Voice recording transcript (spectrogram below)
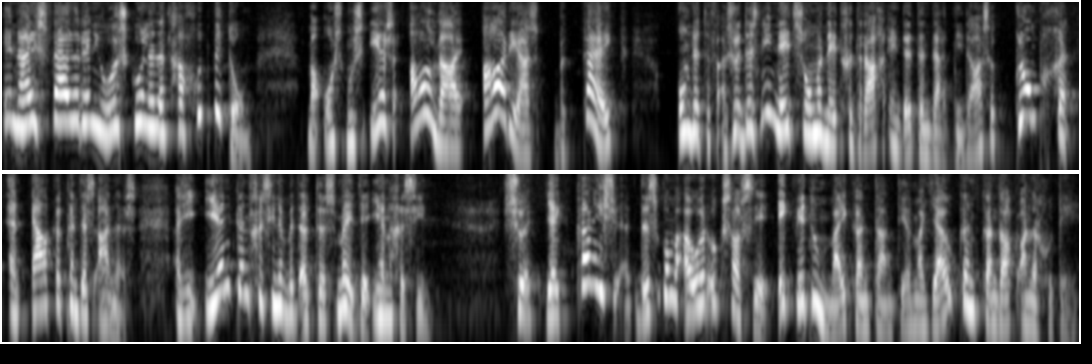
En hy's verder in die hoërskool en dit gaan goed met hom maar ons moes eers al daai areas bekyk om dit te so dis nie net sommer net gedrag en dit en dat nie. Daar's 'n klomp en elke kind is anders. As jy een kind gesien het met outisme het jy een gesien. So jy kan nie dis hoekom 'n ouer ook sal sê ek weet hoe my kind hanteer maar jou kind kan dalk ander goed hê.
